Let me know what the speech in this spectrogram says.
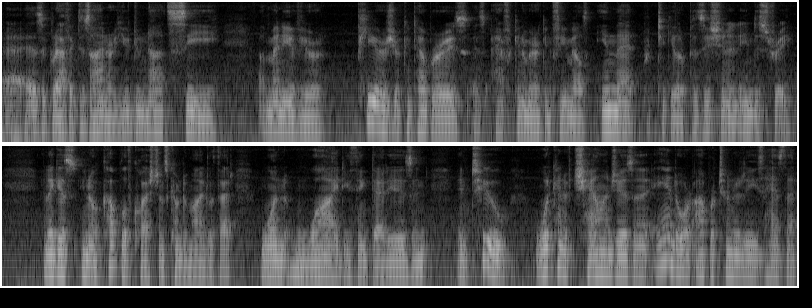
uh, as a graphic designer, you do not see Uh, many of your peers, your contemporaries, as African American females in that particular position and industry. And I guess, you know, a couple of questions come to mind with that. One, why do you think that is? And, and two, what kind of challenges and, and or opportunities has that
